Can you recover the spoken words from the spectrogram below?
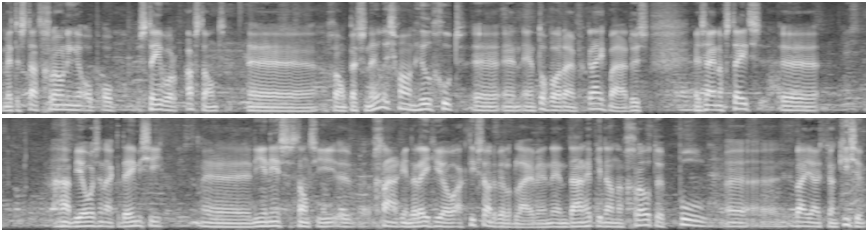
met de stad Groningen op, op steenworp afstand, gewoon personeel is gewoon heel goed en, en toch wel ruim verkrijgbaar. Dus er zijn nog steeds HBO's en academici die in eerste instantie graag in de regio actief zouden willen blijven. En, en daar heb je dan een grote pool uh, waar je uit kan kiezen.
